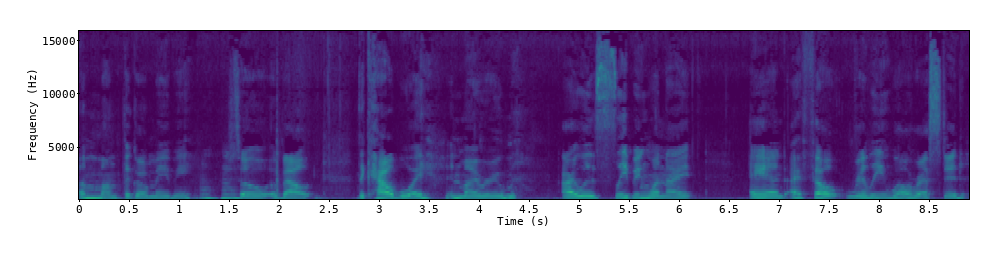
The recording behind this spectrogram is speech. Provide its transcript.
a month ago, maybe. So about the cowboy in my room. I was sleeping one night and I felt really well rested,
